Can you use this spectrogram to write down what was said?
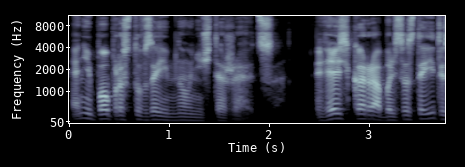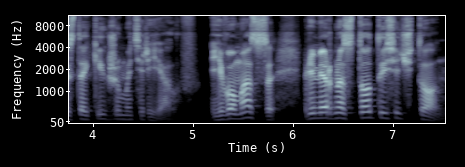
они попросту взаимно уничтожаются. Весь корабль состоит из таких же материалов. Его масса примерно 100 тысяч тонн.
